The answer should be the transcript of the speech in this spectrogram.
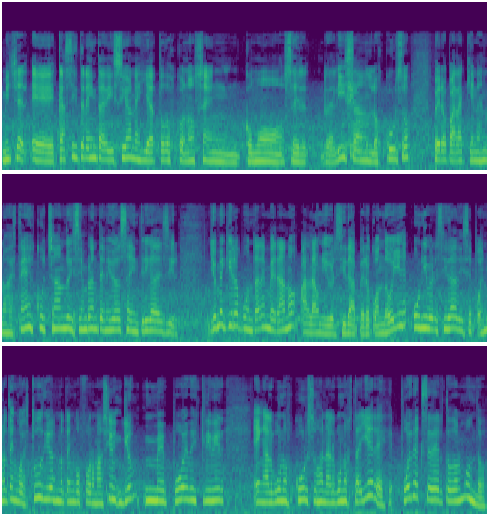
Michel, eh, casi 30 ediciones, ya todos conocen cómo se realizan los cursos, pero para quienes nos estén escuchando y siempre han tenido esa intriga de decir, yo me quiero apuntar en verano a la universidad, pero cuando oye universidad dice, pues no tengo estudios, no tengo formación, yo me puedo inscribir en algunos cursos, en algunos talleres, ¿puede acceder todo el mundo?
